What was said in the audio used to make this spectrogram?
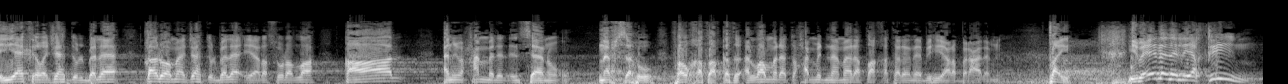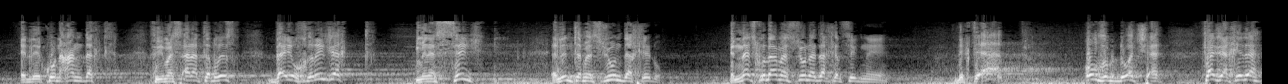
إياك وجهد البلاء. قال وما جهد البلاء يا رسول الله؟ قال أن يحمل الإنسان نفسه فوق طاقته. اللهم لا تحملنا ما لا طاقة لنا به يا رب العالمين. طيب يبقى اذا اليقين اللي يكون عندك في مسألة الرزق ده يخرجك من السجن اللي انت مسجون داخله. الناس كلها مسجونة داخل سجن إيه؟ الاكتئاب انظر دلوقتي فجأة كده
